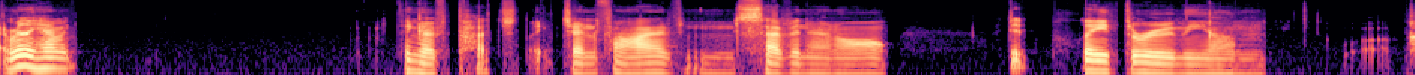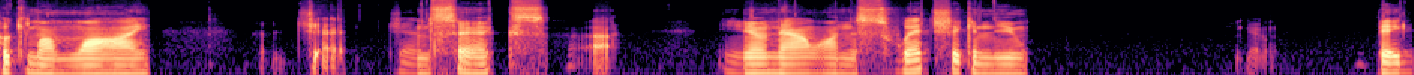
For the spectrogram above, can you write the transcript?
I really haven't I think I've touched like Gen 5 and 7 at all. I did play through the um Pokemon Y, Gen, Gen 6. Uh, you know, now on the Switch, they can do, you know, big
